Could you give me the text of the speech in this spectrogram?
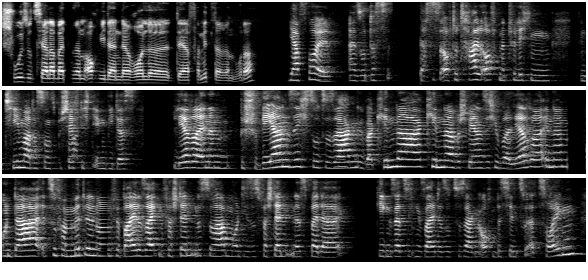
Schulsozialarbeiterin auch wieder in der Rolle der Vermittlerin, oder? Ja, voll. Also das, das ist auch total oft natürlich ein, ein Thema, das uns beschäftigt, irgendwie, dass LehrerInnen beschweren sich sozusagen über Kinder, Kinder beschweren sich über LehrerInnen und da zu vermitteln und für beide Seiten Verständnis zu haben und dieses Verständnis bei der gegensätzlichen Seite sozusagen auch ein bisschen zu erzeugen,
